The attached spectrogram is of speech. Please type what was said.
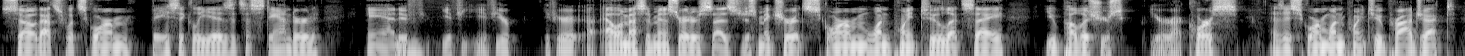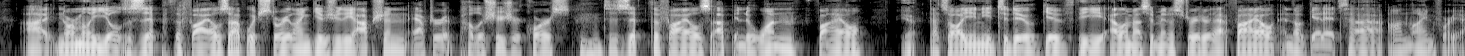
So that's what SCORM basically is. It's a standard. And if, if, if your if your uh, LMS administrator says just make sure it's SCORM 1.2, let's say you publish your, your uh, course as a SCORM 1.2 project, uh, normally you'll zip the files up, which Storyline gives you the option after it publishes your course to zip the files up into one file. Yeah. That's all you need to do. Give the LMS administrator that file, and they'll get it uh, online for you.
